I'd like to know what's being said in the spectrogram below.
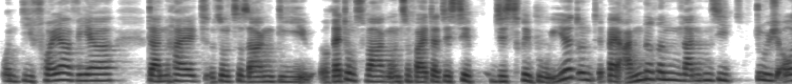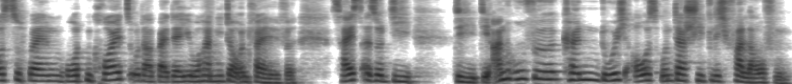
und die Feuerwehr dann halt sozusagen die Rettungswagen und so weiter distribuiert und bei anderen landen sie durchaus beim Roten Kreuz oder bei der Johanniter Unfallhilfe. Das heißt also, die, die, die Anrufe können durchaus unterschiedlich verlaufen.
